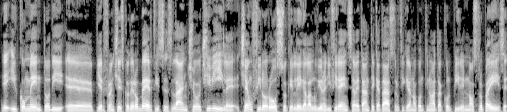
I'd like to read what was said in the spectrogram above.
Il commento di eh, Pierfrancesco De Robertis, slancio civile, c'è un filo rosso che lega l'alluvione di Firenze alle tante catastrofi che hanno continuato a colpire il nostro paese,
